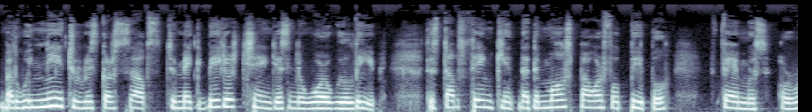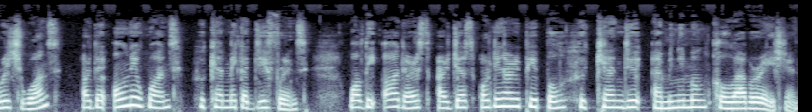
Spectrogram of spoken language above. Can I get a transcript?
But we need to risk ourselves to make bigger changes in the world we live, to stop thinking that the most powerful people, famous or rich ones, are the only ones who can make a difference, while the others are just ordinary people who can do a minimum collaboration.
